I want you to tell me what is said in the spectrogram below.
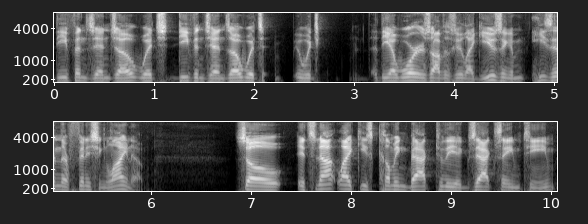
DiVincenzo, which DiVincenzo, which which the Warriors obviously like using him. He's in their finishing lineup. So it's not like he's coming back to the exact same team.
